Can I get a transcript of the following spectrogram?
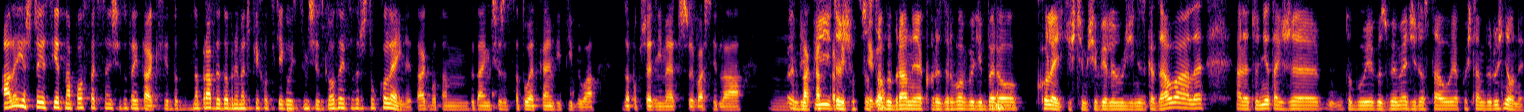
ale jeszcze jest jedna postać, w sensie tutaj tak, do, naprawdę dobry mecz Piechockiego i z tym się zgodzę i to zresztą kolejny, tak, bo tam wydaje mi się, że statuetka MVP była za poprzedni mecz właśnie dla MVP Kacpra też został wybrany jako rezerwowy libero kolejki, z czym się wiele ludzi nie zgadzało, ale, ale to nie tak, że to był jego zły mecz i został jakoś tam wyróżniony.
